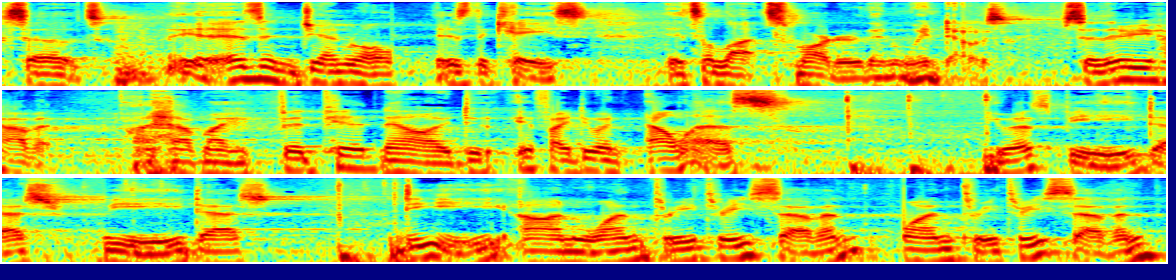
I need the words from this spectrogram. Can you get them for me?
So, as in general is the case, it's a lot smarter than Windows. So there you have it. I have my VidPid. Now I do, if I do an ls USB V D on 1337, 1337,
